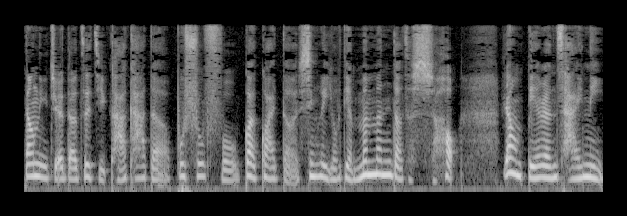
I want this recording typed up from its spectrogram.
当你觉得自己卡卡的不舒服、怪怪的，心里有点闷闷的的时候，让别人踩你。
